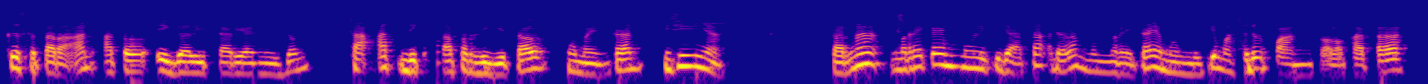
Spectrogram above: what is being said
kesetaraan atau egalitarianism saat diktator digital memainkan misinya? Karena mereka yang memiliki data adalah mereka yang memiliki masa depan. Kalau kata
